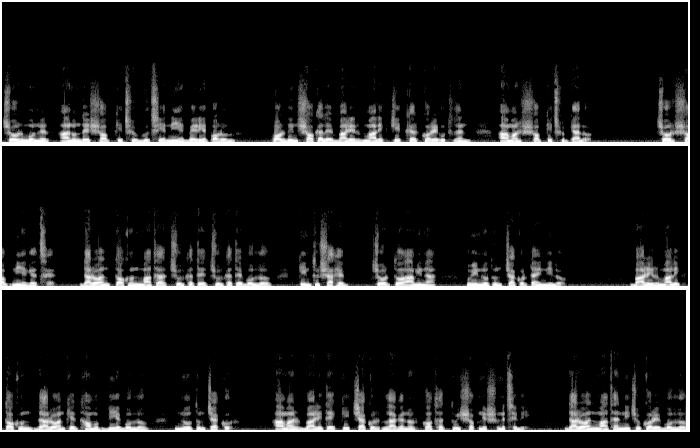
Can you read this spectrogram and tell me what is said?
চোর মনের আনন্দে সবকিছু গুছিয়ে নিয়ে বেরিয়ে পড়ল। পরদিন সকালে বাড়ির মালিক চিৎকার করে উঠলেন, আমার সবকিছু গেল। চোর সব নিয়ে গেছে। দারোয়ান তখন মাথা চুলকাতে চুলকাতে বলল, কিন্তু সাহেব, চোর তো আমি না, ওই নতুন চাকরটাই নিল। বাড়ির মালিক তখন দারোয়ানকে থমক দিয়ে বলল, নতুন চাকর। আমার বাড়িতে একটি চাকর লাগানোর কথা তুই স্বপ্নে শুনেছিলি। দারোয়ান মাথা নিচু করে বলল,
